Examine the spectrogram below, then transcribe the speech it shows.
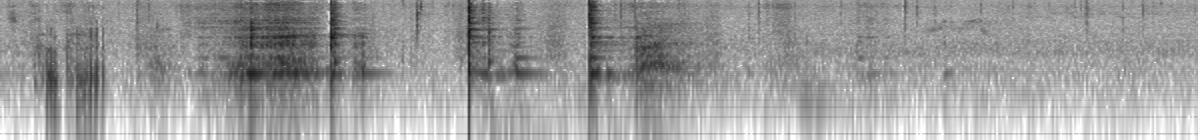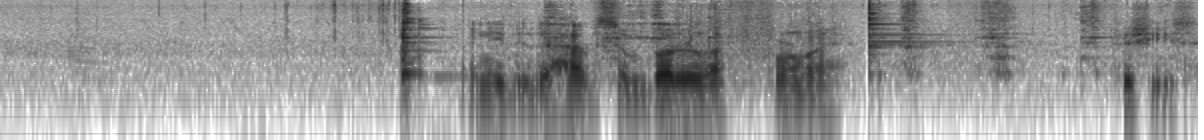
It's cooking it. Needed to have some butter left for my fishies.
